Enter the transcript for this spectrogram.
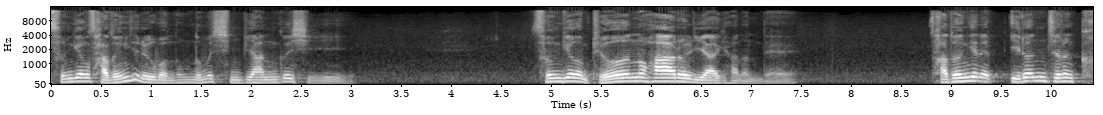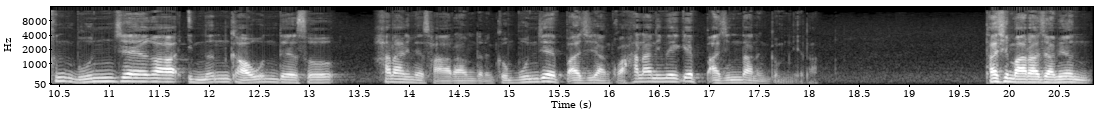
성경 사도행전 읽어보면 너무너무 신비한 것이 성경은 변화를 이야기하는데 사도행전에 이런저런 큰 문제가 있는 가운데서 하나님의 사람들은 그 문제에 빠지지 않고 하나님에게 빠진다는 겁니다. 다시 말하자면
